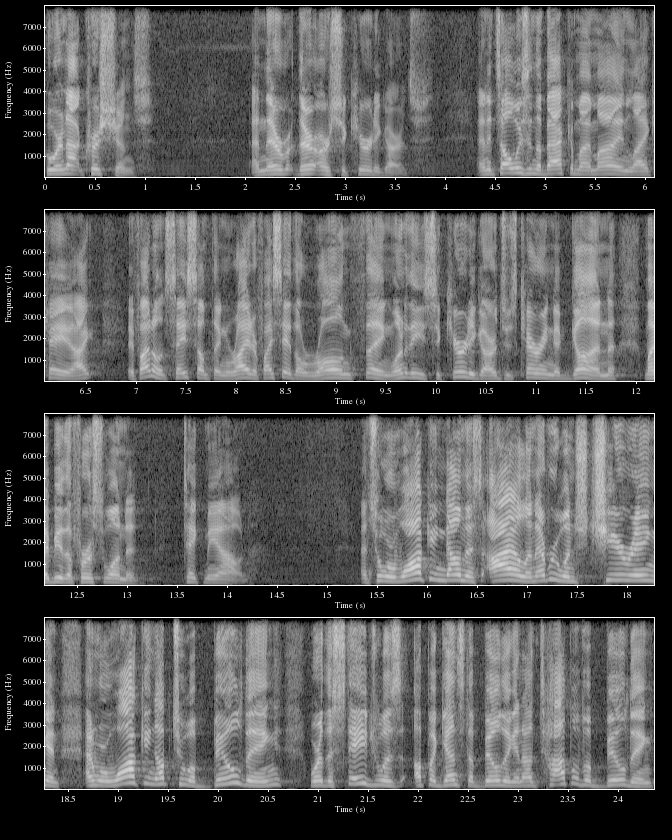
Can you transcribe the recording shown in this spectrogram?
who are not Christians and there, there are security guards. And it's always in the back of my mind like, hey, I, if I don't say something right, or if I say the wrong thing, one of these security guards who's carrying a gun might be the first one to take me out. And so we're walking down this aisle and everyone's cheering, and, and we're walking up to a building where the stage was up against a building. And on top of a building,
